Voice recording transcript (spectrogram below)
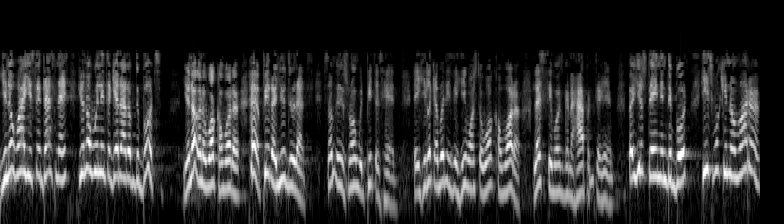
You know why you say that's nice? You're not willing to get out of the boat. You're not going to walk on water. Hey, Peter, you do that. Something is wrong with Peter's head. He look at what he He wants to walk on water. Let's see what's going to happen to him. But you're staying in the boat. He's walking on water.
